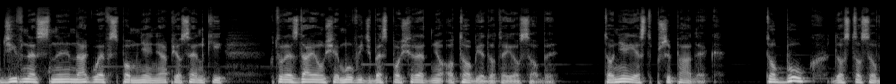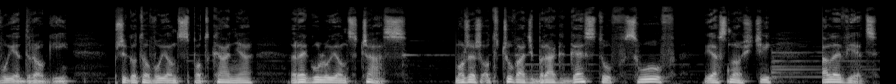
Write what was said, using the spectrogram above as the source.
Dziwne sny, nagłe wspomnienia, piosenki, które zdają się mówić bezpośrednio o tobie do tej osoby. To nie jest przypadek. To Bóg dostosowuje drogi, przygotowując spotkania, regulując czas. Możesz odczuwać brak gestów, słów, jasności, ale wiedz,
